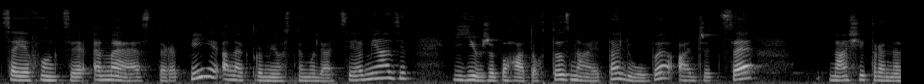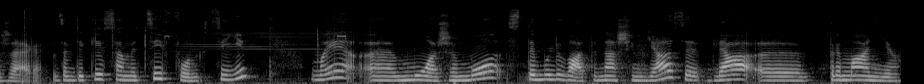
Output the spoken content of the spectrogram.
це є функція МЕС-терапії, електроміостимуляція м'язів. Її вже багато хто знає та любить, адже це наші тренажери. Завдяки саме цій функції ми е, можемо стимулювати наші м'язи для е, тримання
